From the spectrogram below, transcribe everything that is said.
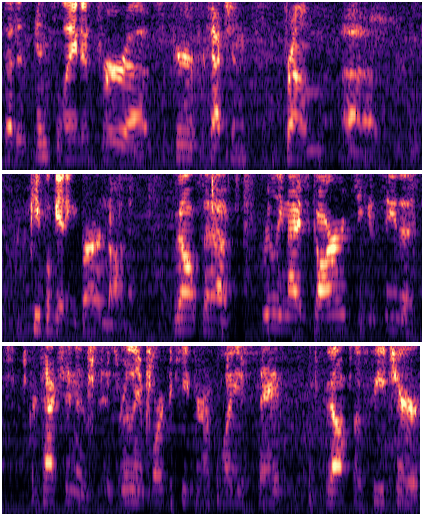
that is insulated for uh, superior protection from uh, people getting burned on it. We also have really nice guards. You can see that protection is, is really important to keep your employees safe. We also feature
